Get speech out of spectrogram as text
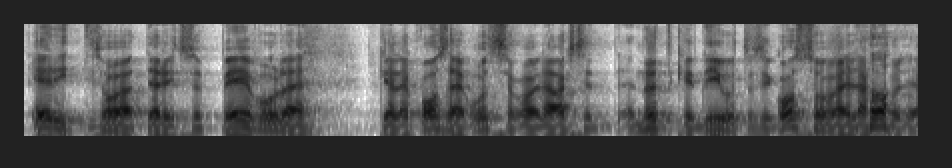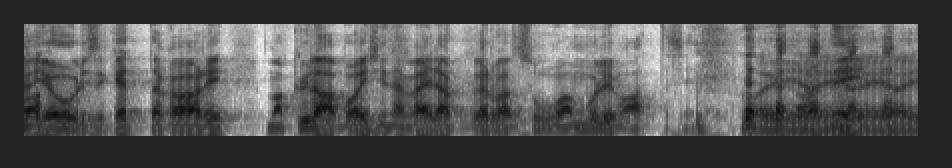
eriti soojad tervitused Peebule, kelle kose kutsekooli aegseid nõtkeid liigutusi Kossu väljakul ja jõulisi kettakaari ma külapoisina väljaku kõrval suu ammuli vaatasin. oi, oi, oi, oi,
